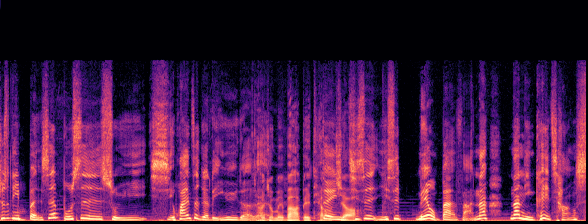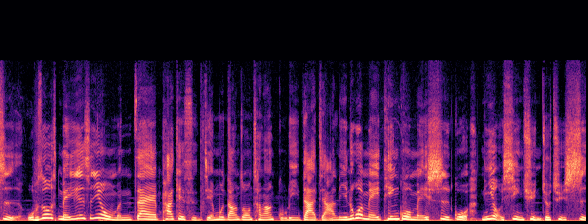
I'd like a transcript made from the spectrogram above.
就是你本身不是属于喜欢这个领域的人，他就没办法被调教。对你其实你是没有办法。那那你可以尝试。我说每一件事，因为我们在 p a c k e s 节目当中常常鼓励大家，你如果没听过、没试过，你有兴趣你就去试。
